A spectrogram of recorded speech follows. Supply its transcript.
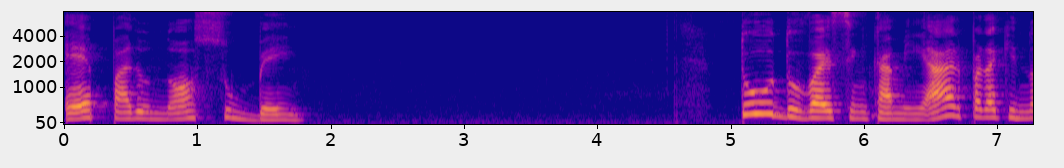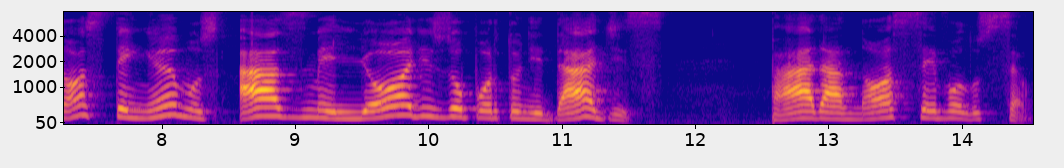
é para o nosso bem. Tudo vai se encaminhar para que nós tenhamos as melhores oportunidades para a nossa evolução.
